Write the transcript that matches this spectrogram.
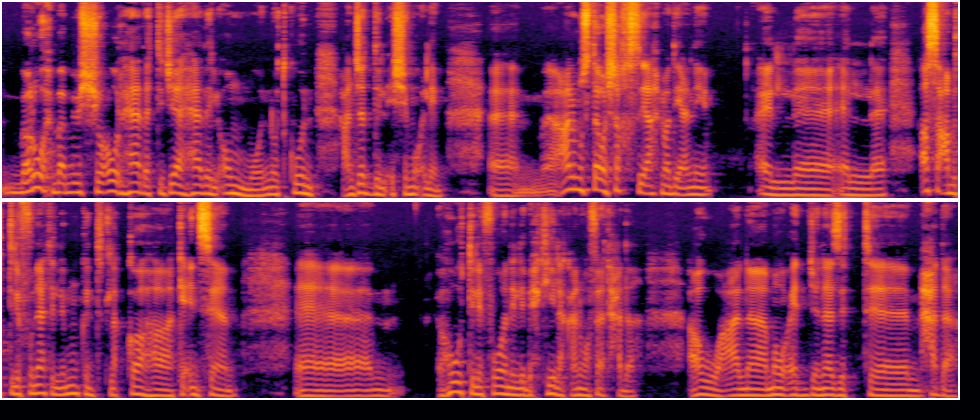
بروح بالشعور هذا تجاه هذه الأم وإنه تكون عن جد الإشي مؤلم. آه على مستوى شخصي أحمد يعني ال أصعب التليفونات اللي ممكن تتلقاها كإنسان. هو التليفون اللي بيحكي لك عن وفاة حدا أو على موعد جنازة حدا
